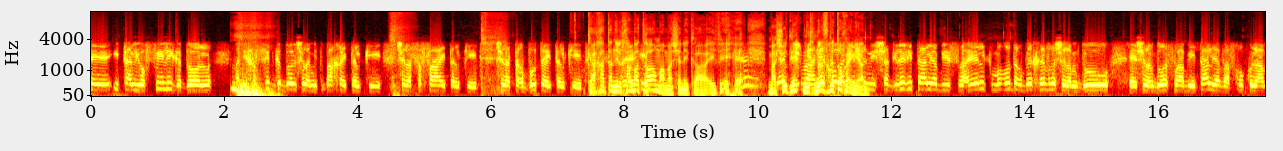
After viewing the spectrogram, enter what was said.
אה, איטליופילי גדול, אני חסיד גדול של המטבח האיטלקי, של השפה האיטלקית, של התרבות האיטלקית. ככה אתה נלחם אה, בטראומה, מה שנקרא. משהו כן, תשמע, נכנס בתוך העניין. אני שגריר איטליה בישראל, כמו עוד הרבה חבר'ה שלמדו, אה, רפואה באיטליה והפכו כולם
